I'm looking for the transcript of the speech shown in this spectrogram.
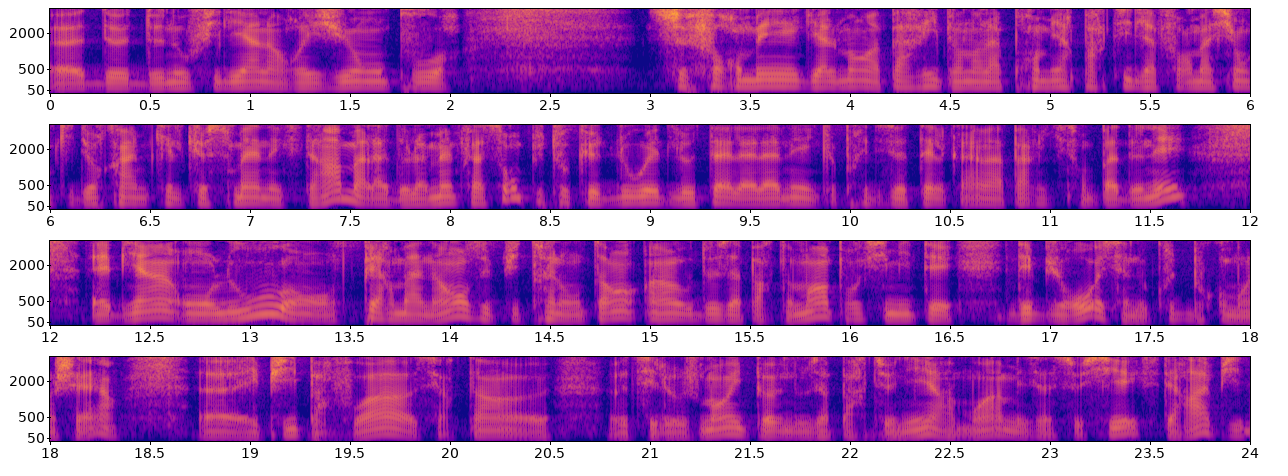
euh, de, nos filiales en région pour se former également à Paris pendant la première partie de la formation qui dure quand même quelques semaines, etc. Bah là, de la même façon, plutôt que de louer de l'hôtel à l'année avec le prix des hôtels quand même à Paris qui sont pas donnés, eh bien, on loue en permanence depuis très longtemps un ou deux appartements à proximité des bureaux et ça nous coûte beaucoup moins cher. Euh, et puis parfois, certains euh, de ces logements, ils peuvent nous appartenir à moi, à mes associés, etc. Et puis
